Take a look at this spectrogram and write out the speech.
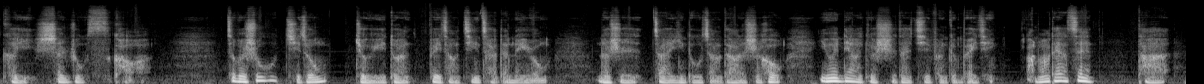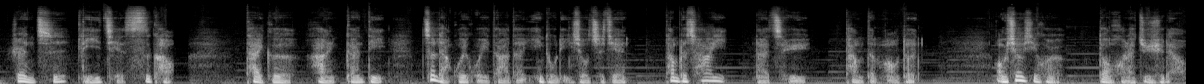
可以深入思考啊。这本书其中就有一段非常精彩的内容，那是在印度长大的时候，因为那样一个时代气氛跟背景，阿马特亚森他认知、理解、思考泰戈尔和甘地这两位伟大的印度领袖之间，他们的差异来自于他们的矛盾。我们休息一会儿，等我回来继续聊。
